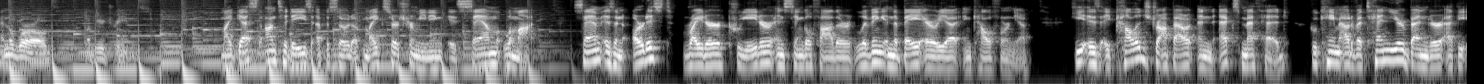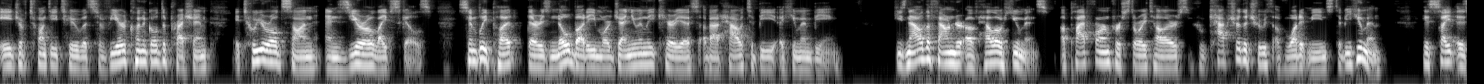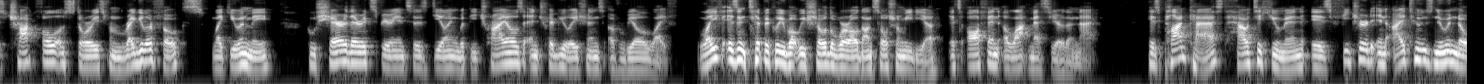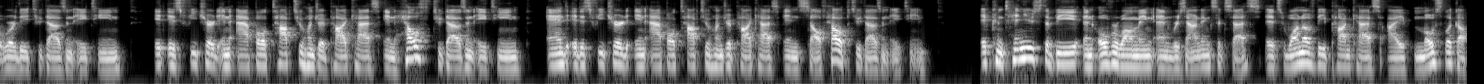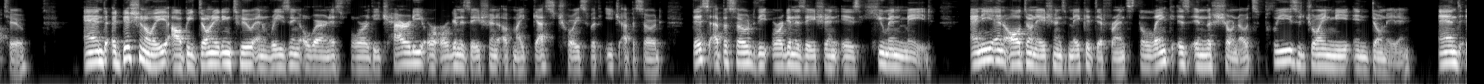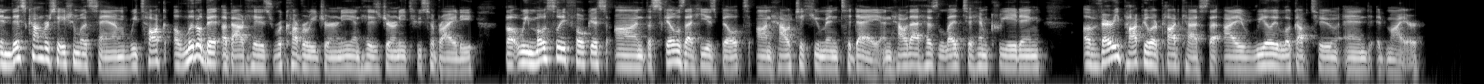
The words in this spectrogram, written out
and the world of your dreams. My guest on today's episode of Mike Search for Meaning is Sam Lamott. Sam is an artist, writer, creator, and single father living in the Bay Area in California. He is a college dropout and ex meth head who came out of a 10 year bender at the age of 22 with severe clinical depression, a two year old son, and zero life skills. Simply put, there is nobody more genuinely curious about how to be a human being. He's now the founder of Hello Humans, a platform for storytellers who capture the truth of what it means to be human. His site is chock full of stories from regular folks like you and me who share their experiences dealing with the trials and tribulations of real life. Life isn't typically what we show the world on social media, it's often a lot messier than that. His podcast, How to Human, is featured in iTunes New and Noteworthy 2018 it is featured in Apple Top 200 Podcasts in Health 2018, and it is featured in Apple Top 200 Podcasts in Self Help 2018. It continues to be an overwhelming and resounding success. It's one of the podcasts I most look up to. And additionally, I'll be donating to and raising awareness for the charity or organization of my guest choice with each episode. This episode, the organization is Human Made. Any and all donations make a difference. The link is in the show notes. Please join me in donating. And in this conversation with Sam, we talk a little bit about his recovery journey and his journey to sobriety, but we mostly focus on the skills that he has built on how to human today and how that has led to him creating a very popular podcast that I really look up to and admire.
